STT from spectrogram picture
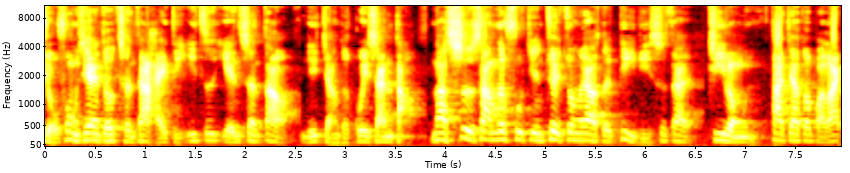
九凤现在都沉在海底，一直延伸到你讲的龟山岛。那事实上，那附近最重要的地理是在基隆屿，大家都把它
